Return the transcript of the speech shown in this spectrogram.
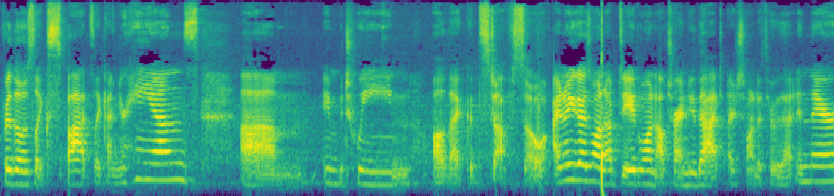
for those like spots like on your hands um, in between all that good stuff. So I know you guys want an updated one. I'll try and do that. I just wanted to throw that in there.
